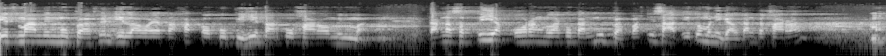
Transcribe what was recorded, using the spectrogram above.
Itmamin mubahin ila wa yatahaqqaqu bihi tarku haramimma. Karena setiap orang melakukan mubah pasti saat itu meninggalkan keharaman.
